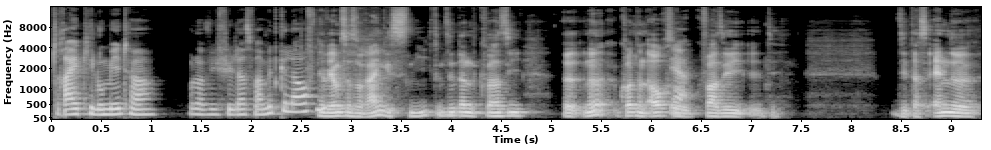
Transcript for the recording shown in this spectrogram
drei Kilometer oder wie viel das war mitgelaufen. Ja, wir haben uns da so reingesneakt und sind dann quasi, äh, ne, konnten auch so Ja. quasi äh, die, das Ende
